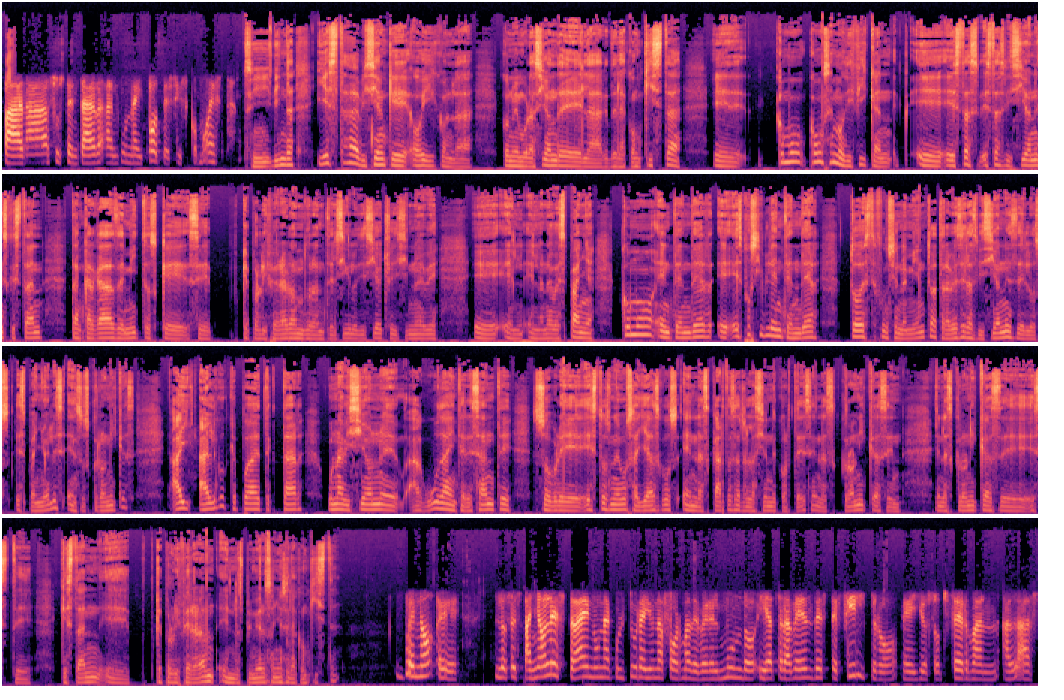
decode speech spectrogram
para sustentar alguna hipótesis como esta. Sí, Linda. Y esta visión que hoy con la conmemoración de la, de la conquista, eh, ¿cómo, ¿cómo se modifican eh, estas, estas visiones que están tan cargadas de mitos que se que proliferaron durante el siglo XVIII, XIX eh, en, en, la Nueva España. ¿Cómo entender, eh, es posible entender todo este funcionamiento a través de las visiones de los españoles en sus crónicas? ¿Hay algo que pueda detectar una visión eh, aguda, interesante sobre estos nuevos hallazgos en las cartas de relación de Cortés, en las crónicas, en, en las crónicas de este que están eh, que proliferaron en los primeros años de la conquista? Bueno, eh, los españoles traen una cultura y una forma de ver el mundo y a través de este filtro ellos observan a las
